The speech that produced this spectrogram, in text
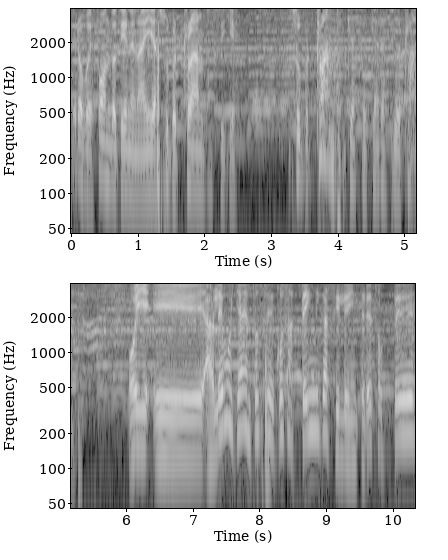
Pero pues fondo tienen ahí a Super Trump, así que... Super Trump, ¿qué hace? ¿Qué habrá sido Trump? Oye, eh, hablemos ya entonces de cosas técnicas si les interesa a ustedes.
